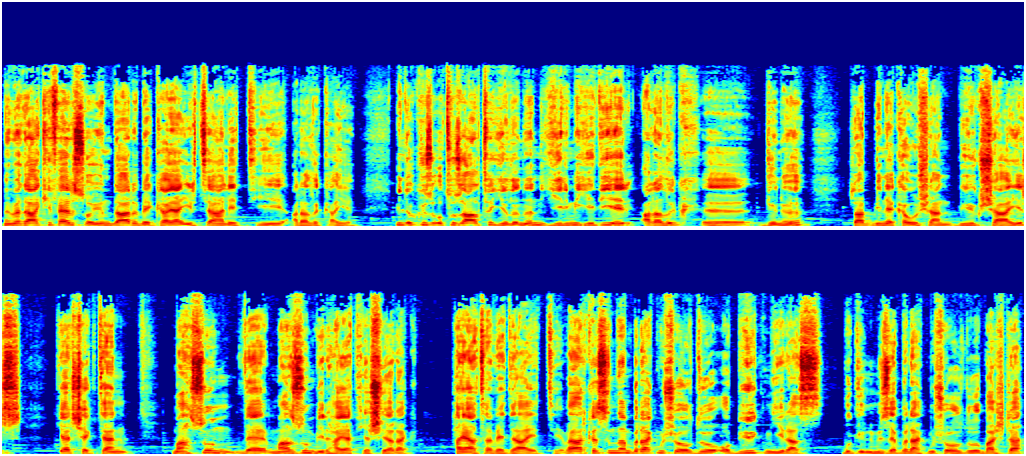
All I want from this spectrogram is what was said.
Mehmet Akif Ersoy'un Dar Bekaya irtihal ettiği Aralık ayı. 1936 yılının 27 Aralık e, günü Rabbine kavuşan büyük şair gerçekten mahzun ve mazlum bir hayat yaşayarak hayata veda etti. Ve arkasından bırakmış olduğu o büyük miras, bugünümüze bırakmış olduğu başta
